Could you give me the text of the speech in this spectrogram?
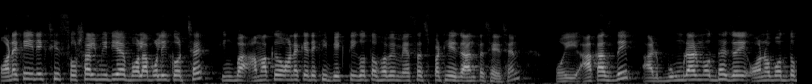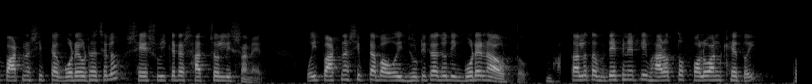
অনেকেই দেখছি সোশ্যাল মিডিয়ায় বলা বলি করছে, কিংবা আমাকেও অনেকে দেখি ব্যক্তিগতভাবে মেসেজ পাঠিয়ে জানতে চেয়েছেন। ওই আকাশদ্বীপ আর বুমরার মধ্যে যে অনবদ্য পার্টনারশিপটা গড়ে উঠেছিল, শেষ উইকেটে সাতচল্লিশ রানের। ওই পার্টনারশিপটা বা ওই জুটিটা যদি গড়ে না উঠতো, তাহলে তো ডেফিনেটলি ভারত তো ফলো ওয়ান খেতই। তো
